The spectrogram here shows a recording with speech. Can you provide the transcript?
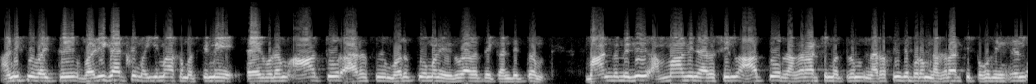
அனுப்பி வைத்து வழிகாட்டு மையமாக மட்டுமே செயல்படும் ஆத்தூர் அரசு மருத்துவமனை நிர்வாகத்தை கண்டித்தும் மாண்புமிகு அம்மாவின் அரசில் ஆத்தூர் நகராட்சி மற்றும் நரசிங்கபுரம் நகராட்சி பகுதிகளில்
